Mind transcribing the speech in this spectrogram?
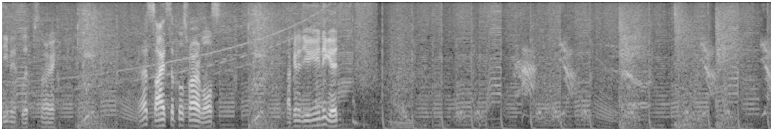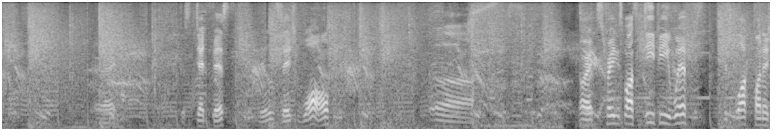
Demon flip, sorry. Let's sidestep those fireballs. Not gonna do you any good. Alright. Just dead fist. Little stage wall. Uh. Alright, trading spots, DP, whiff. Just block punish.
